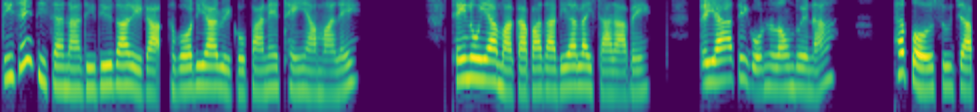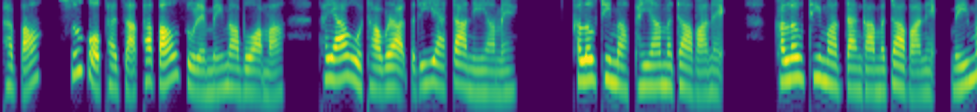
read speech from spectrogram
ဒီစိတ်ဒီဆန္ဒဒီသေးသားတွေကသဘောတရားတွေကိုဘာနဲ့ထိန်းရမှာလဲထိန်းလို့ရမှာကဘာသာတရားလိုက်စားတာပဲ တရားအသည့်ကိုနှလုံးသွင်းတာဖတ်ပေါ်စုကြဖတ်ပေါစူးကိုဖတ်ကြဖတ်ပေါဆိုတဲ့မိမဘဝမှာဖះကိုထာဝရတတိယတနေရမယ်ခလုတ်ထိမှဖះမတပါနဲ့ခလုတ်ထိမှတန်ကာမတပါနဲ့မိမ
